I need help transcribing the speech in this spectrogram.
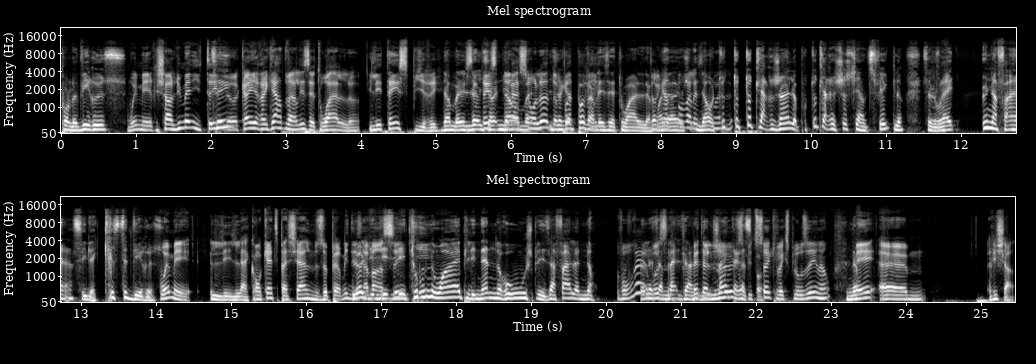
pour le virus. oui, mais Richard, l'humanité, quand il regarde vers les étoiles, là, il est inspiré. Non, mais là, Cette inspiration-là je regarde pas vers les étoiles. non, étoiles? tout, tout- tout l'argent là, pour toute la recherche scientifique, là, ça devrait être une affaire, c'est le Christi de virus. Oui, mais les- la conquête spatiale nous a permis des Là, les- les, les, qui- puis les naines rouges, puis les affaires, là, non. Pour vrai, Là, moi, ça ça- m'a- ça Betelgeuse, m'intéresse c'est tout ça qui va exploser, non? Non. Mais, euh, Richard,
